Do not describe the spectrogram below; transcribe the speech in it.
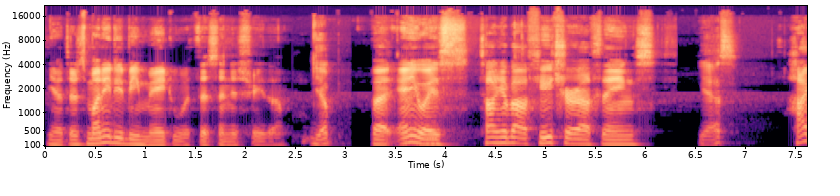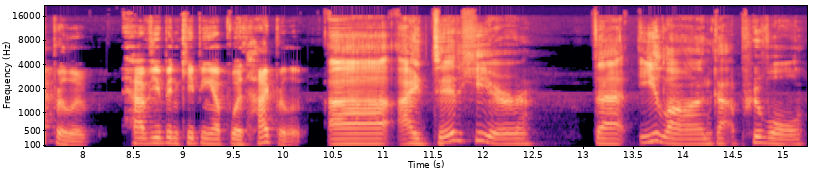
Yeah, there's money to be made with this industry, though. Yep. But anyways, talking about future of things, Yes. Hyperloop. Have you been keeping up with Hyperloop? Uh, I did hear that Elon got approval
